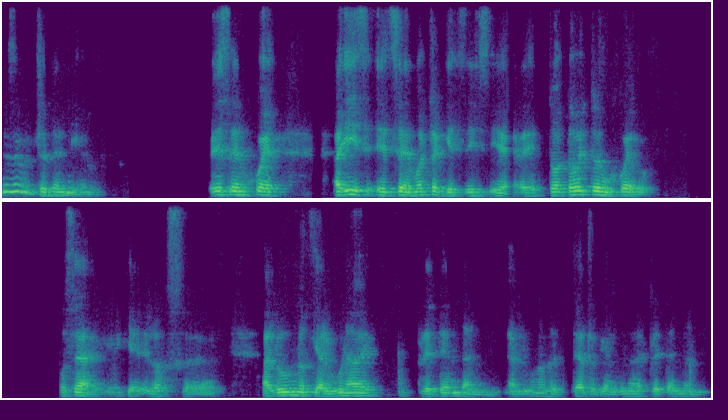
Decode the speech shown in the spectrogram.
Eso me entretenía. Es el juego. Ahí se, demuestra que eh, todo, esto es un juego. O sea, que los, eh, alumnos que alguna vez pretendan, alumnos del teatro que alguna vez pretendan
